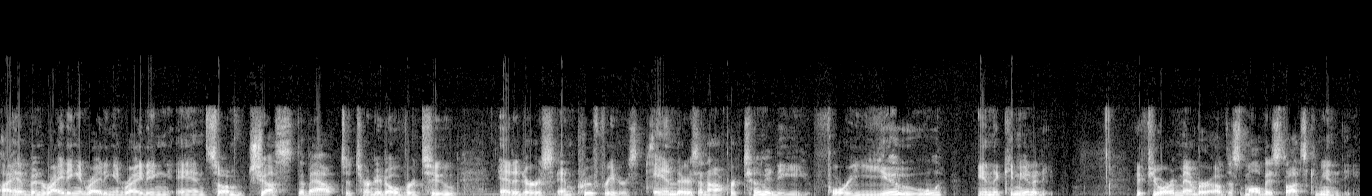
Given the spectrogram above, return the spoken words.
I have been writing and writing and writing, and so I'm just about to turn it over to editors and proofreaders. And there's an opportunity for you in the community. If you're a member of the Small Biz Thoughts community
